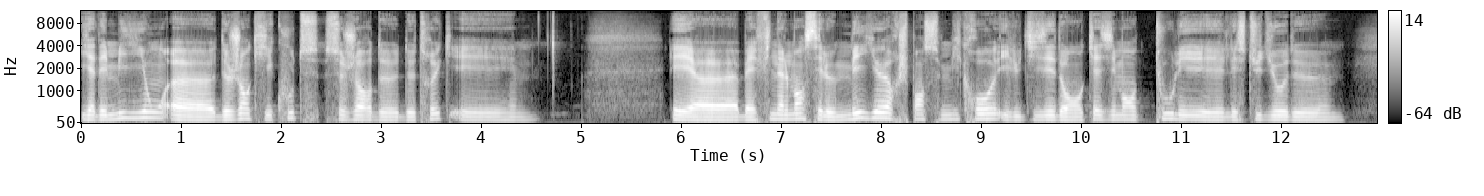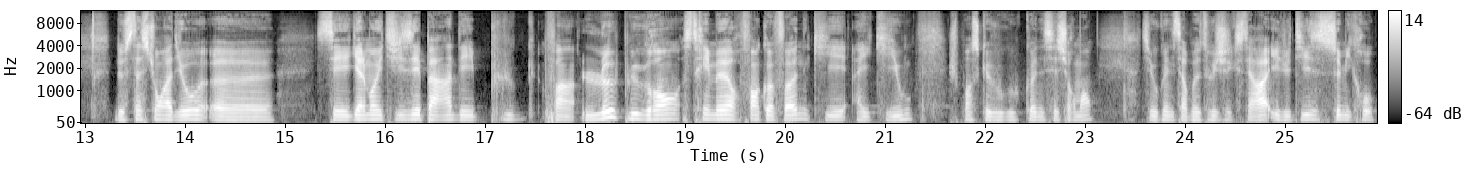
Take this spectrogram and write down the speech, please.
il y a des millions euh, de gens qui écoutent ce genre de, trucs et... Euh, ben, finalement c'est le meilleur je pense micro, il est utilisé dans quasiment tous les, studios de stations radio. C'est également utilisé par un des plus, enfin, le plus grand streamer francophone qui est IQ. Je pense que vous connaissez sûrement. Si vous connaissez un peu Twitch, etc., il utilise ce micro.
